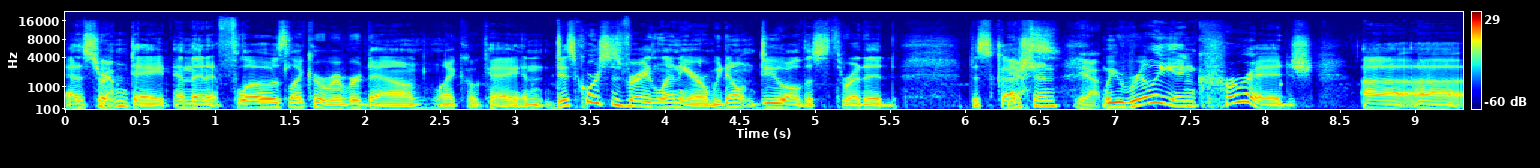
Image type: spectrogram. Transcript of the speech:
at a certain yeah. date and then it flows like a river down like okay and discourse is very linear we don't do all this threaded discussion yes. yeah. we really encourage uh, uh,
